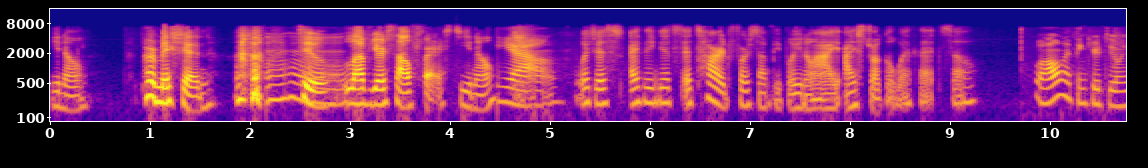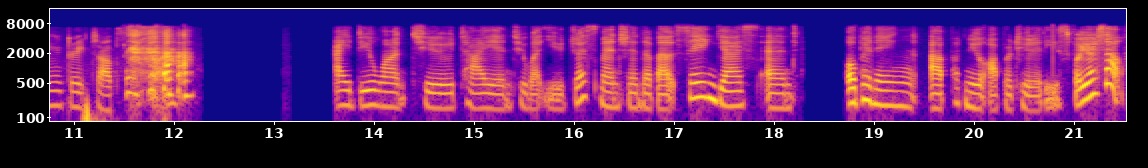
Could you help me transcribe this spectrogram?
you know, permission to Mhm. love yourself first, you know, Yeah. which is I think it's it's hard for some people. You know, I I struggle with it, so. Well, I think you're doing a great job so far. I do want to tie into what you just mentioned about saying yes and opening up new opportunities for yourself.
